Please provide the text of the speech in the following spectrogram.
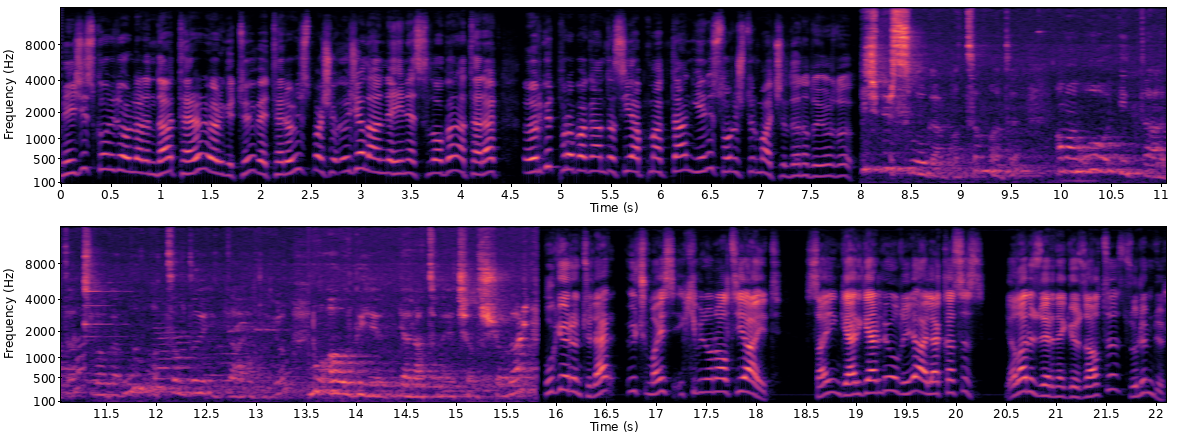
meclis koridorlarında terör örgütü ve terörist başı Öcalan lehine slogan atarak örgüt propagandası yapmaktan yeni soruşturma açıldığını duyurdu. Hiçbir slogan atılmadı ama o iddiada sloganın atıldığı iddia ediliyor. Bu algıyı yaratmaya çalışıyorlar. Bu görüntüler 3 Mayıs 2016'ya ait. Sayın Gergerlioğlu ile alakasız. Yalan üzerine gözaltı zulümdür.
